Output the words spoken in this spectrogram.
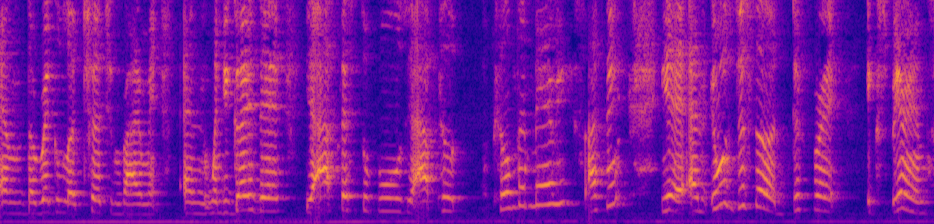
and the regular church environment. And when you go there, you're at festivals, you're at pil- Pilgrimaries, I think. Yeah, and it was just a different experience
